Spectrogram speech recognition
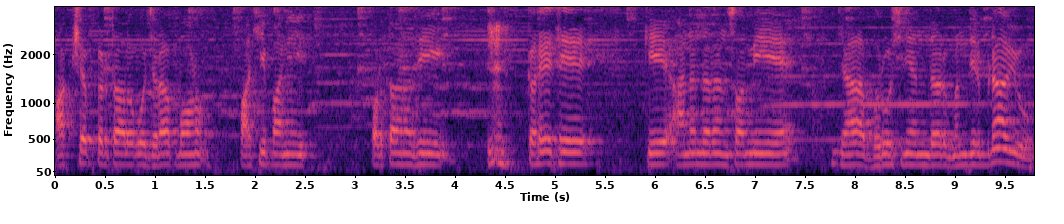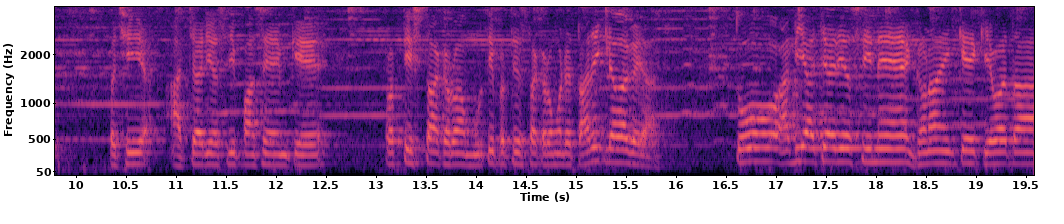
આક્ષેપ કરતા લોકો જરા પણ પાછી પાની પડતા નથી. કહે છે કે આનંદાનંદ સ્વામીએ જ્યાં ભરૂચની અંદર મંદિર બનાવ્યું, પછી આચાર્યશ્રી પાસે એમ કે પ્રતિષ્ઠા કરવા, મૂર્તિ પ્રતિષ્ઠા કરવા માટે તારીખ લેવા ગયા. તો આદિ આચાર્યશ્રીને ઘણા કે કહેવાતા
